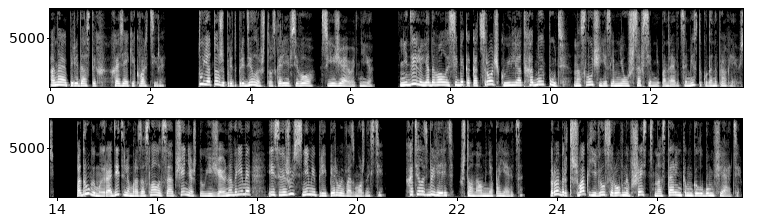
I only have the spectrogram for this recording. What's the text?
она передаст их хозяйке квартиры. Я тоже предупредила, что, скорее всего, съезжаю от нее. Неделю я давала себе как отсрочку или отходной путь на случай, если мне уж совсем не понравится место, куда направляюсь. Подругам и родителям разослала сообщение, что уезжаю на время и свяжусь с ними при первой возможности. Хотелось бы верить, что она у меня появится. Роберт Швак явился ровно в шесть на стареньком голубом «Фиате».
